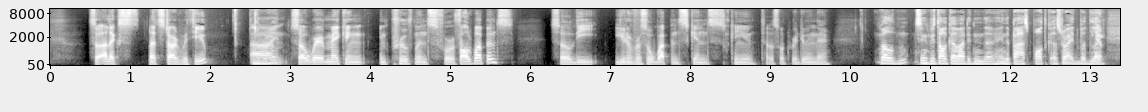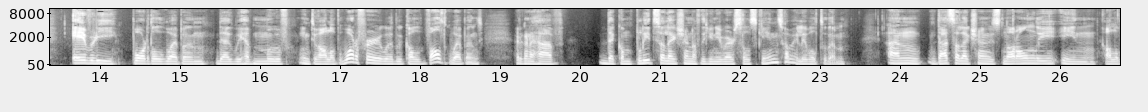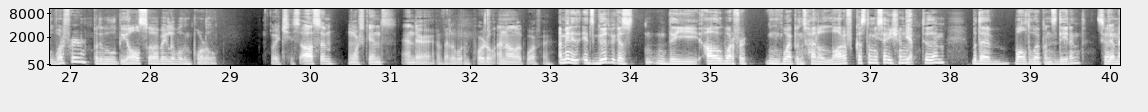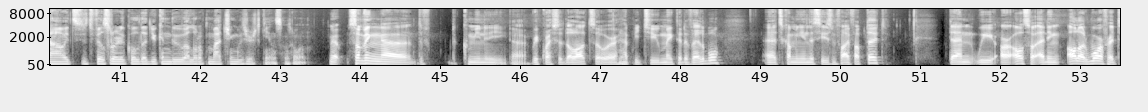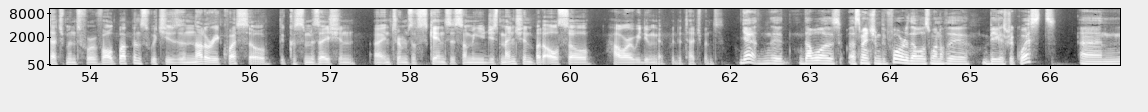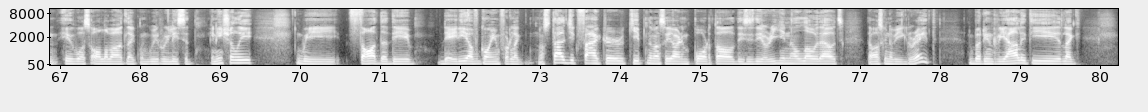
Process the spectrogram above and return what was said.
So Alex, let's start with you. Um, All right. So we're making improvements for vault weapons. So the universal weapon skins. Can you tell us what we're doing there? well, since we talked about it in the in the past podcast, right? But like every portal weapon that we have moved into all of the warfare, what we call vault weapons, are gonna have the complete selection of the universal skins available to them. And that selection is not only in all of warfare, but it will be also available in portal. Which is awesome. More skins, and they're available in Portal and All Out Warfare. I mean, it's good because the all warfare weapons had a lot of customization Yep. to them, but the vault weapons didn't. So Yep. now it's, it feels really cool that you can do a lot of matching with your skins and so on. Yep. Something uh, the, the community uh, requested a lot, so we're happy to make that available. Uh, it's coming in the season five update. Then we are also adding all-out warfare attachments for vault weapons, which is another request. So the customization uh, in terms of skins is something you just mentioned, but also how are we doing that with attachments? Yeah, that was, as mentioned before, that was one of the biggest requests. And it was all about like when we released it initially, we thought that the the idea of going for like nostalgic factor, keep them as they are in Portal, this is the original loadouts, that was going to be great. But in reality, like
